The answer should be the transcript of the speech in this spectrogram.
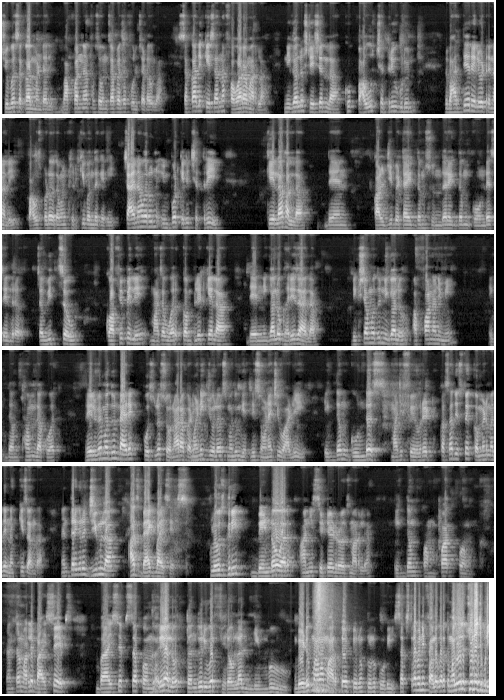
शुभ सकाळ मंडळी. बाप्पांना सोनचाफ्याचा फुल चढवला. सकाळी केसांना फवारा मारला. निघालो स्टेशनला. खूप पाऊस छत्री उघडून. भारतीय रेल्वे ट्रेन आली. पाऊस पडत होता म्हणून खिडकी बंद केली. चायनावरून इम्पोर्ट केली छत्री. केला खाल्ला. देन काळजी पेटा एकदम सुंदर एकदम गोंडे सेंद्र. चवीत चव. कॉफी पिली. माझा वर्क कंप्लीट केला. देन निघालो घरी जायला. रिक्षामधून निघालो. अफान आणि मी. एकदम थंब दाखवत. रेल्वेमधून डायरेक्ट पोचलो सोनाराकडे. मणिक ज्वेलर्स मधून घेतली सोन्याची वाली. एकदम गोंडस. माझी फेवरेट कसा दिसतोय कमेंटमध्ये नक्की सांगा. नंतर गेलो जिमला. आज back biceps close grip bent over आणि सिटेड रोज मारल्या. एकदम पंपात पंप. नंतर मारले बायसेप्स बायसेपचा पंप. घरी आलो तंदुरीवर फिरवला लिंबू. बेडूक मामा मारतोय टुनुक टुनुक उडी. सबस्क्राईब आणि फॉलो करा. तुम्हाला चुन्याची पुडी.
